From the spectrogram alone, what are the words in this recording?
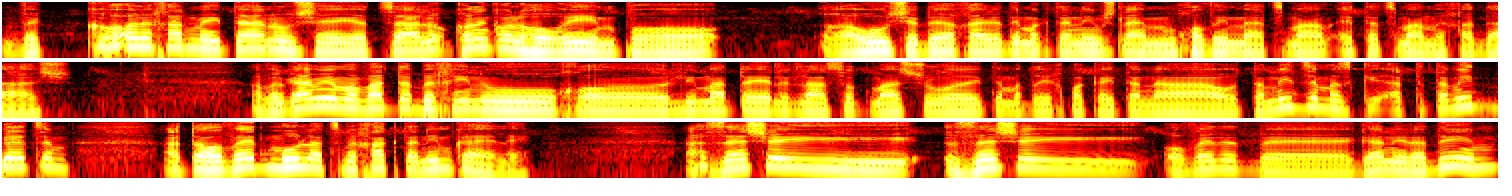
וכל אחד מאיתנו שיצא לו, קודם כל הורים פה ראו שדרך הילדים הקטנים שלהם הם חווים מעצמם, את עצמם מחדש. אבל גם אם עבדת בחינוך, או לימדת ילד לעשות משהו, או היית מדריך בקייטנה, או תמיד זה מזכיר, אתה תמיד בעצם, אתה עובד מול עצמך קטנים כאלה. אז זה שהיא, זה שהיא עובדת בגן ילדים,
